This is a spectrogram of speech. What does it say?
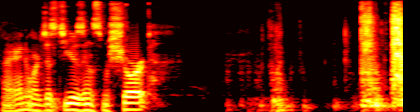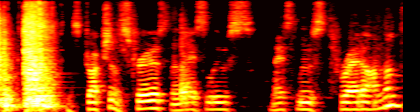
All right, and we're just using some short construction screws, the nice loose, nice loose thread on them.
